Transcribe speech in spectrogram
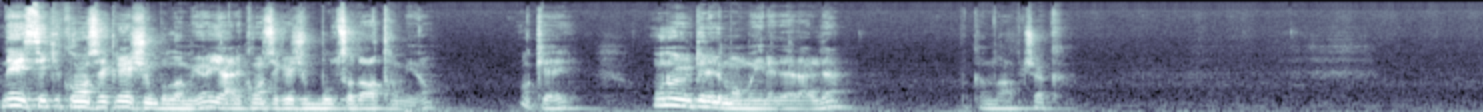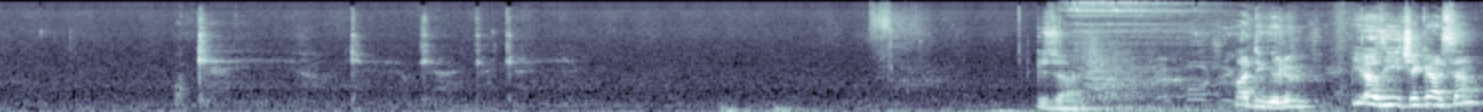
Neyse ki Consecration bulamıyor. Yani Consecration bulsa da atamıyor. Okey. Onu öldürelim ama yine de herhalde. Bakalım ne yapacak. Okey, okey, okey, okey. Güzel. Hadi gülüm. Biraz iyi çekersem.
